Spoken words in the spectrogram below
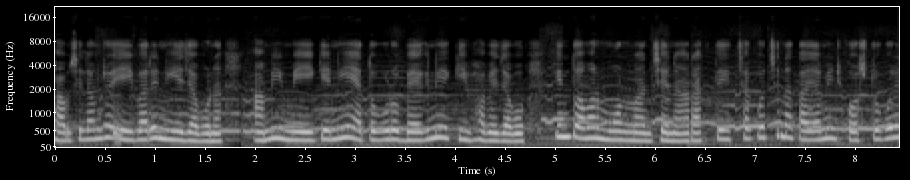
ভাবছিলাম যে এইবারে নিয়ে যাব না। আমি মেয়েকে নিয়ে এত বড় ব্যাগ নিয়ে কীভাবে যাব? কিন্তু আমার মন মানছে না, রাখতে ইচ্ছা করছে না, তাই আমি কষ্ট করে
